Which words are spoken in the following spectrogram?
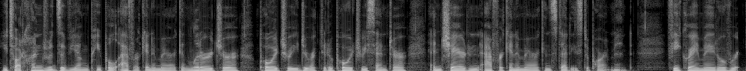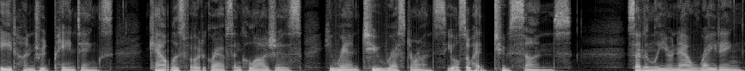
You taught hundreds of young people African American literature, poetry, directed a poetry center, and chaired an African American studies department. Ficre made over 800 paintings countless photographs and collages. He ran two restaurants. He also had two sons. Suddenly, you're now writing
